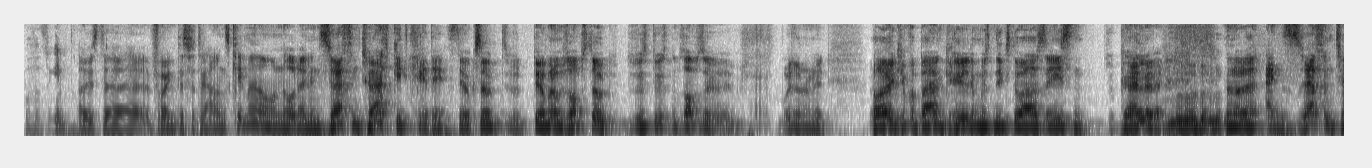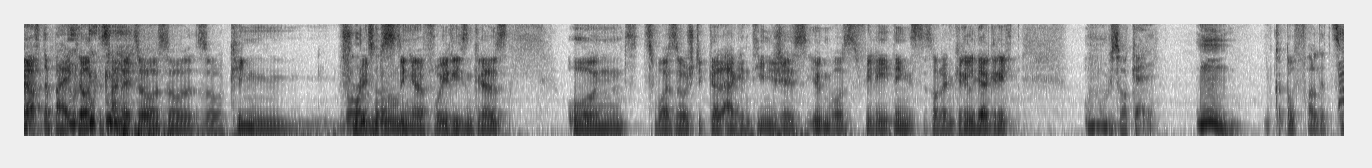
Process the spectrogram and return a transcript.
Was hat's gegeben? Da ist der Freund des Vertrauens gekommen und hat einen Surf and Turf Kit kredenzt. Der hat gesagt, der haben wir am Samstag, du hast, du hast am Samstag, äh, weiß ich noch nicht. Ja, ich komm vorbei am Grill, du musst nichts da aus essen. So geil, oder? Dann hat er ein Surf and Turf dabei gehabt. Das sind halt so, so, so King Shrimps? Dinger, voll riesengroß. Und zwar so ein Stückel argentinisches irgendwas Filet-Dings, das hat er im Grill hergerichtet. Uh, das war geil. Mm, und Kartoffeln dazu.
